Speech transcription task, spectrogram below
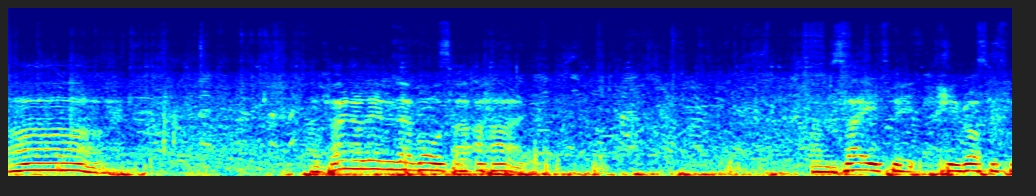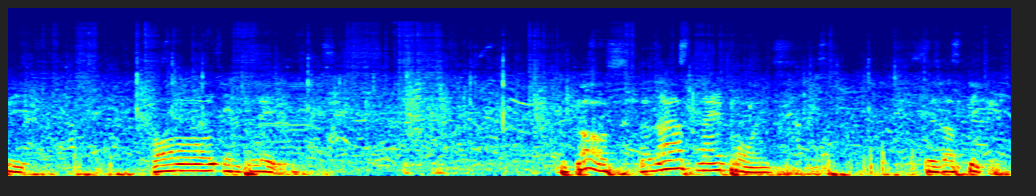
Ah, adrenaline levels are high. Anxiety, curiosity, all in play. Because the last nine points is a stick.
